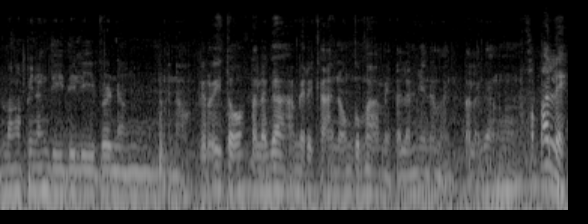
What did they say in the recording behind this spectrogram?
Yung mga pinang-deliver ng ano. Pero ito talaga, Amerikano ang gumamit. Alam niyo naman, talagang kapal eh.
